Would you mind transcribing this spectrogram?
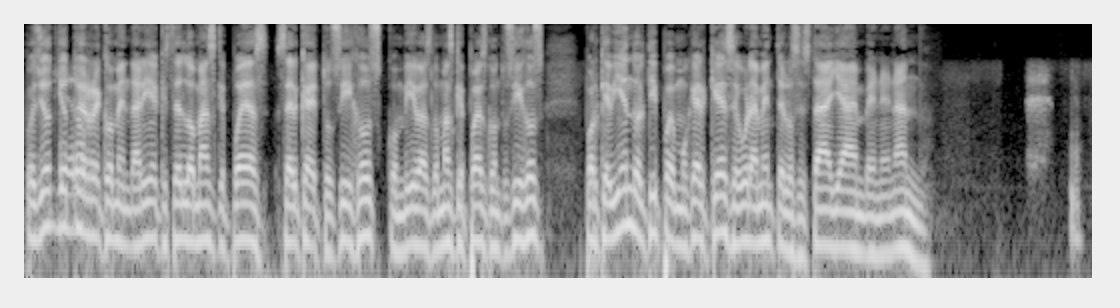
Pues yo, yo te recomendaría que estés lo más que puedas cerca de tus hijos, convivas lo más que puedas con tus hijos, porque viendo el tipo de mujer que es, seguramente los está ya envenenando.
